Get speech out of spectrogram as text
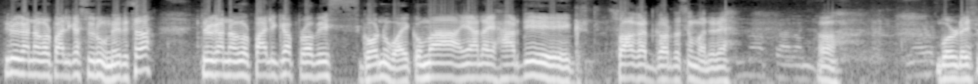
त्रिगा नगरपालिका सुरु हुने रहेछ। त्रिगा नगरपालिका प्रवेश गर्नुभएकोमा यहाँलाई हार्दिक स्वागत गर्दछौँ भनेर यहाँ बोर्ड रहेछ।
